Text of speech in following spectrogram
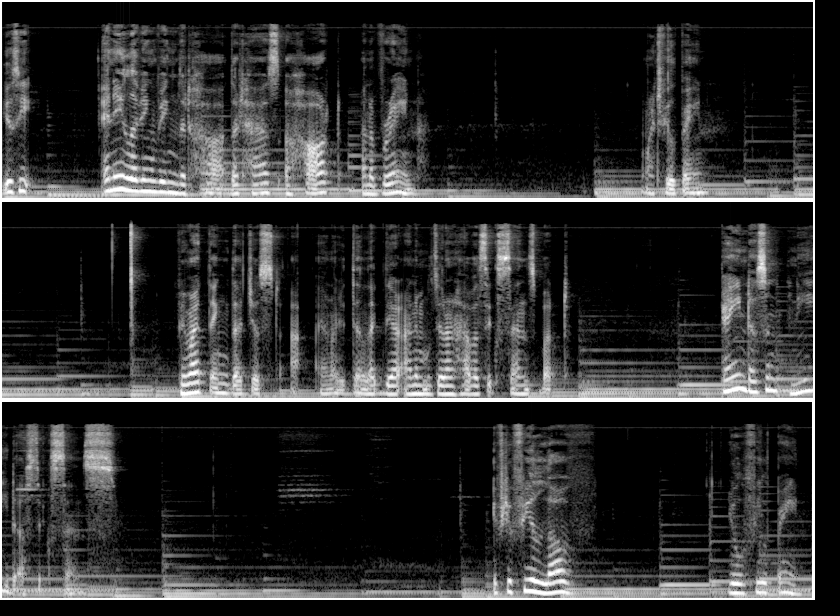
You see, any living being that ha- that has a heart and a brain might feel pain. We might think that just uh, you know like they're animals, they don't have a sixth sense, but pain doesn't need a sixth sense. If you feel love, you'll feel pain.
